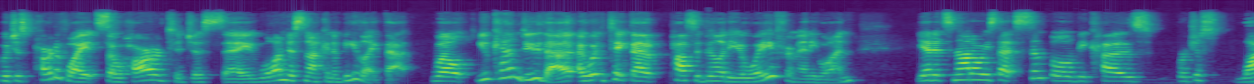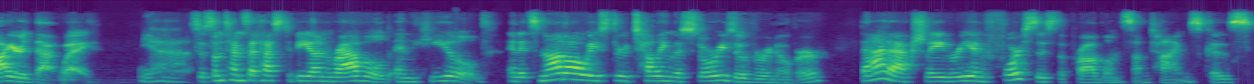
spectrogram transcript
which is part of why it's so hard to just say well i'm just not going to be like that. Well you can do that. I wouldn't take that possibility away from anyone. Yet it's not always that simple because we're just wired that way. Yeah. So sometimes that has to be unraveled and healed. And it's not always through telling the stories over and over that actually reinforces the problem sometimes because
